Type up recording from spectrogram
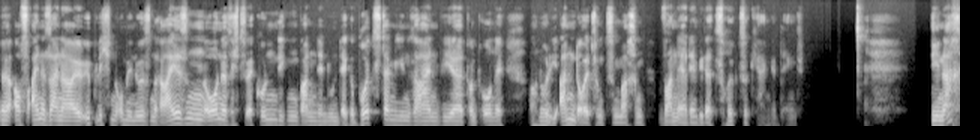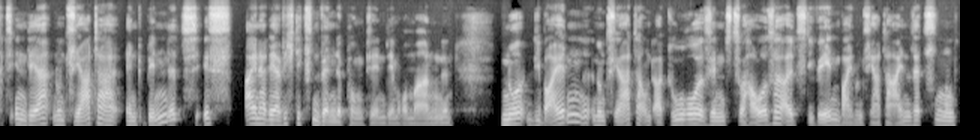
äh, auf eine seiner üblichen ominösen Reisen, ohne sich zu erkundigen, wann denn nun der Geburtstermin sein wird und ohne auch nur die Andeutung zu machen, wann er denn wieder zurückzukehren gedenkt. Die Nacht, in der Nunziata entbindet, ist einer der wichtigsten Wendepunkte in dem Roman. Nur die beiden, Nunziata und Arturo, sind zu Hause, als die Wehen bei Nunziata einsetzen und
